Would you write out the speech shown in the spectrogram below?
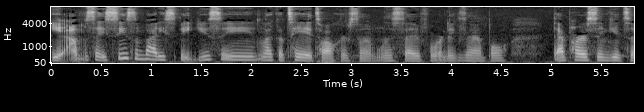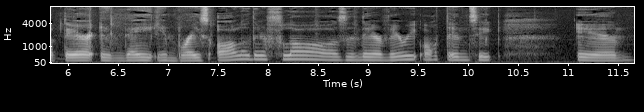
yeah, I'm gonna say see somebody speak. You see like a TED talk or something. Let's say for an example, that person gets up there and they embrace all of their flaws and they're very authentic and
